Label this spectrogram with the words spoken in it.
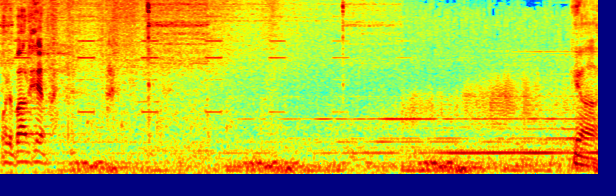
What about him? He, uh,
